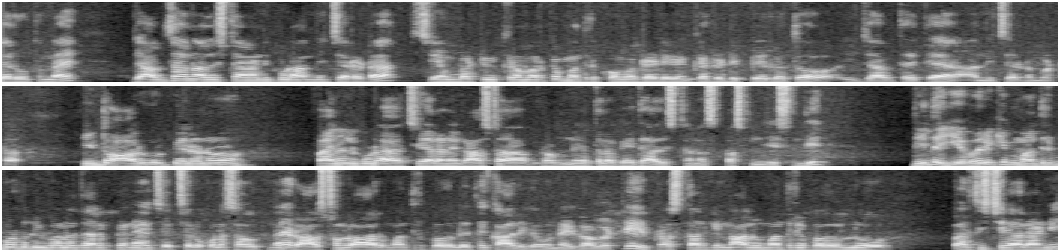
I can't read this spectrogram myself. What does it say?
జరుగుతున్నాయి. జాబితాను అధిష్టానానికి కూడా అందించారట. సీఎం బట్టి విక్రమార్క మంత్రి కోమటిరెడ్డి వెంకటరెడ్డి పేర్లతో ఈ జాబితా అయితే అందించారనమాట దీంతో ఆరుగురు పేర్లను ఫైనల్ కూడా చేయాలని రాష్ట్ర నేతలకు అయితే అధిష్టానం స్పష్టం చేసింది. దీంతో ఎవరికి మంత్రి పదవులు ఇవ్వాలో దానిపైన చర్చలు కొనసాగుతున్నాయి. రాష్ట్రంలో ఆరు మంత్రి పదవులు అయితే ఖాళీగా ఉన్నాయి కాబట్టి ప్రస్తుతానికి నాలుగు మంత్రి పదవులు భర్తీ చేయాలని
